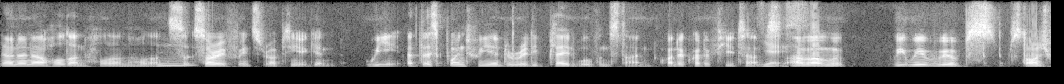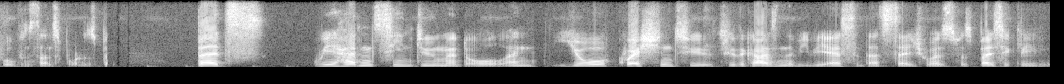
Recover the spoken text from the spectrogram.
No, no, no. Hold on, hold on, hold on. So, Mm. sorry for interrupting you again. We at this point we had already played Wolfenstein quite a quite a few times. Yes. Um, um, we, we we were staunch Wolfenstein supporters, but but we hadn't seen Doom at all. And your question to to the guys in the BBS at that stage was was basically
